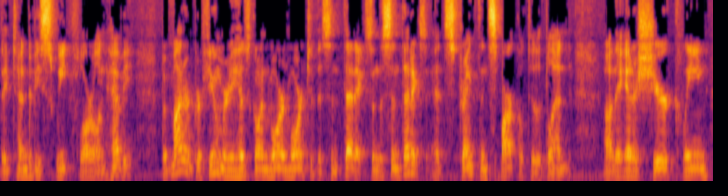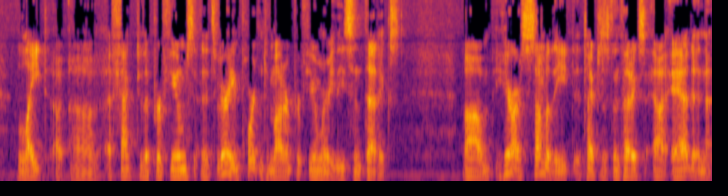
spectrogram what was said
they tend to be sweet, floral, and heavy. But modern perfumery has gone more and more to the synthetics, and the synthetics add strength and sparkle to the blend. Uh, they add a sheer, clean, light uh, uh, effect to the perfumes, and it's very important to modern perfumery, these synthetics. Um, here are some of the types of synthetics uh, add, and I,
